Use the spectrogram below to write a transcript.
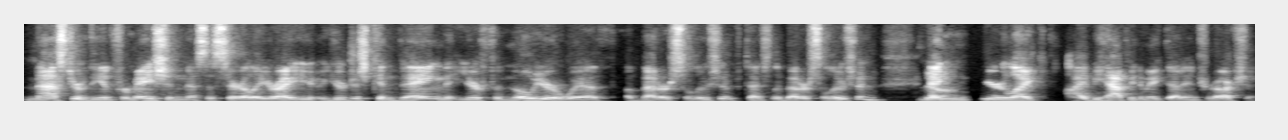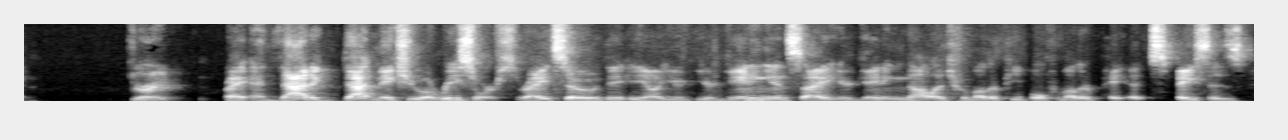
master of the information necessarily, right? You're just conveying that you're familiar with a better solution, potentially better solution, yeah. and you're like, I'd be happy to make that introduction. Right. right and that that makes you a resource right so the, you know you're, you're gaining insight you're gaining knowledge from other people from other spaces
